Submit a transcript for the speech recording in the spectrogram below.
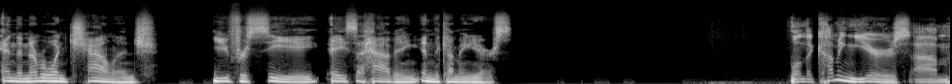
and the number one challenge you foresee ASA having in the coming years? Well, in the coming years, um,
